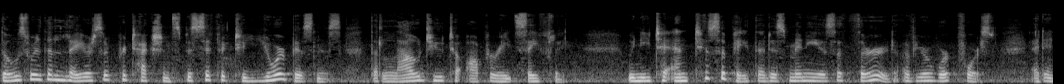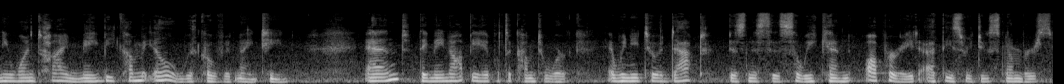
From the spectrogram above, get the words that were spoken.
Those were the layers of protection specific to your business that allowed you to operate safely. We need to anticipate that as many as a third of your workforce at any one time may become ill with COVID 19. And they may not be able to come to work. And we need to adapt businesses so we can operate at these reduced numbers.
